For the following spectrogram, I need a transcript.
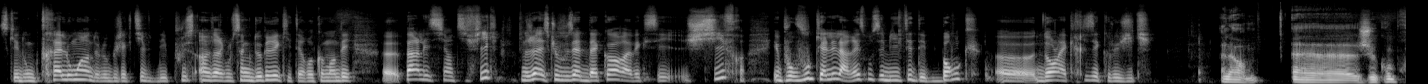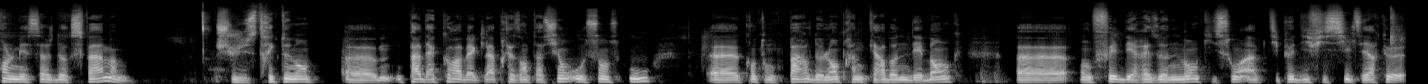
ce qui est donc très loin de l'objectif des plus 1,5 degrés qui était recommandé euh, par les scientifiques. Déjà, est-ce que vous êtes d'accord avec ces chiffres? Et pour vous, quelle est la responsabilité des banques euh, dans la crise écologique? Alors, euh, je comprends le message d'Oxfam. Je suis strictement euh, pas d'accord avec la présentation au sens où, euh, quand on parle de l'empreinte carbone des banques, on fait des raisonnements qui sont un petit peu difficiles. C'est-à-dire que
